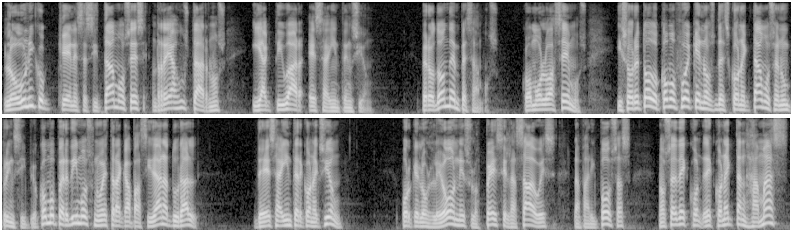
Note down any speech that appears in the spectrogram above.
Lo único que necesitamos es reajustarnos y activar esa intención. Pero ¿dónde empezamos? ¿Cómo lo hacemos? Y sobre todo, ¿cómo fue que nos desconectamos en un principio? ¿Cómo perdimos nuestra capacidad natural de esa interconexión? Porque los leones, los peces, las aves, las mariposas, no se desconectan jamás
